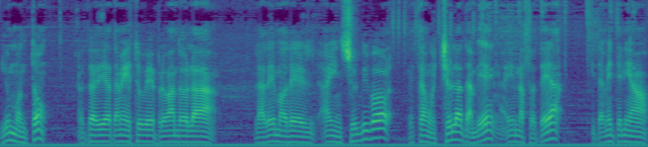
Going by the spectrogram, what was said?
Y un montón. El otro día también estuve probando la, la demo del Ain Survivor. Está muy chula también. Hay una azotea. Y también tenía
